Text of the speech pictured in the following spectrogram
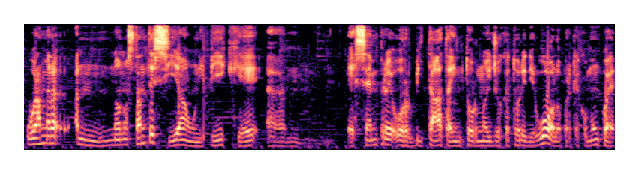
Warhammer, nonostante sia un IP che um, è sempre orbitata intorno ai giocatori di ruolo, perché comunque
